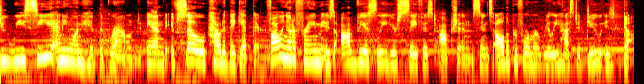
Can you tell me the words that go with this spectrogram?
Do we see anyone hit the ground? And if so, how did they get there? Falling out of frame is obviously your safest option, since all the performer really has to do is duck.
